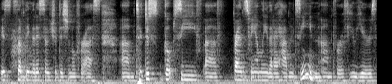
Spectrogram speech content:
is something that is so traditional for us, um, to just go see uh, friends, family that I haven't seen um, for a few years,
